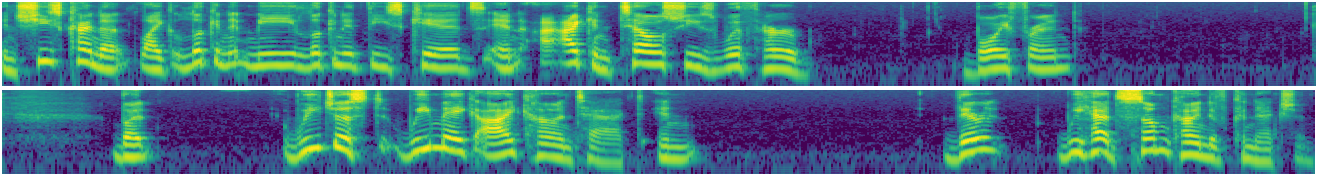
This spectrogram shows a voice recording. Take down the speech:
And she's kind of like looking at me, looking at these kids, and I, I can tell she's with her boyfriend. But we just we make eye contact and there we had some kind of connection.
